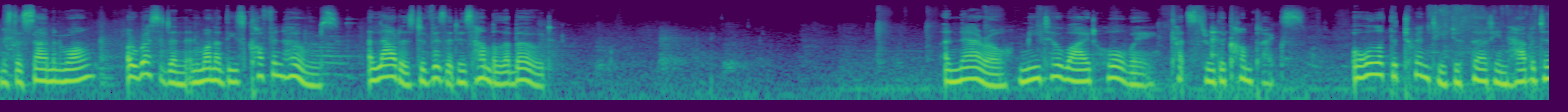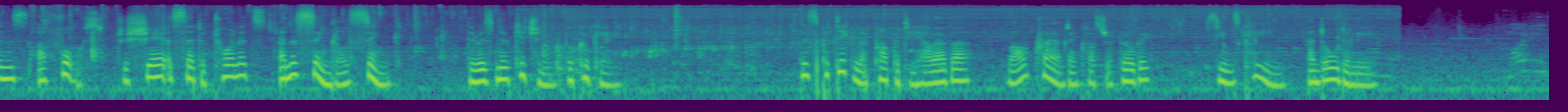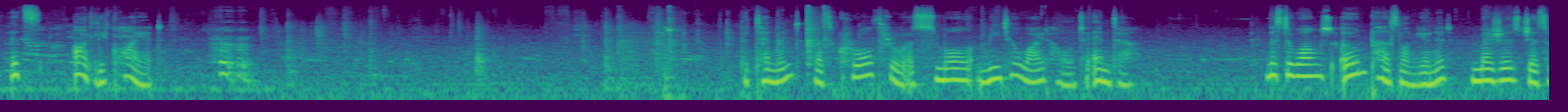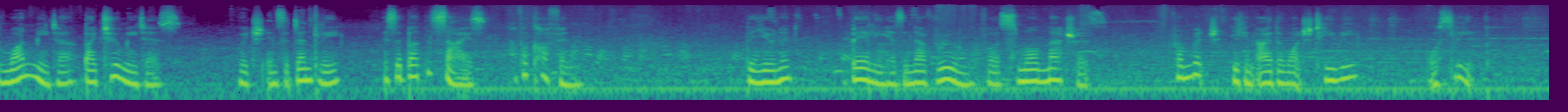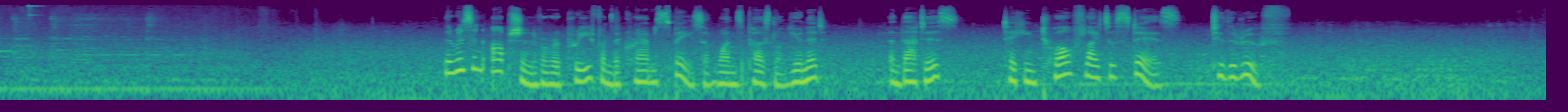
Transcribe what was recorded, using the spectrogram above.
Mr. Simon Wong, a resident in one of these coffin homes, allowed us to visit his humble abode. A narrow, meter wide hallway cuts through the complex. All of the 20 to 30 inhabitants are forced to share a set of toilets and a single sink. There is no kitchen for cooking. This particular property, however, while cramped and claustrophobic, seems clean and orderly. It's oddly quiet. The tenant must crawl through a small meter wide hole to enter. Mr. Wong's own personal unit measures just 1 meter by 2 meters, which incidentally is about the size of a coffin. The unit barely has enough room for a small mattress from which he can either watch TV or sleep. There is an option for reprieve from the cramped space of one's personal unit, and that is taking 12 flights of stairs to the roof.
